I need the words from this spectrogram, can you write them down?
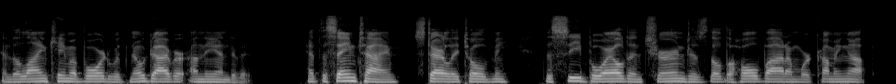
and the line came aboard with no diver on the end of it. At the same time, Starley told me, the sea boiled and churned as though the whole bottom were coming up,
